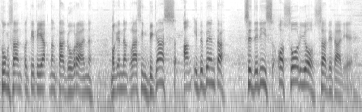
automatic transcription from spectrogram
Kung saan pagtitiyak ng kagawaran, magandang klaseng bigas ang ibebenta. Si Denise Osorio sa detalye.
